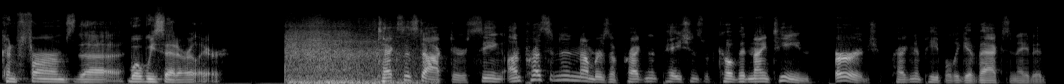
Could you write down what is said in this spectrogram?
confirms the what we said earlier. Texas doctors seeing unprecedented numbers of pregnant patients with COVID 19 urge pregnant people to get vaccinated.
